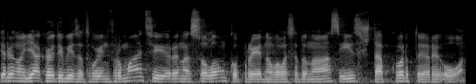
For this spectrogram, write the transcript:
Ірино, дякую тобі за твою інформацію. Ірина Соломко приєднувалася до нас із штаб-квартири ООН.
